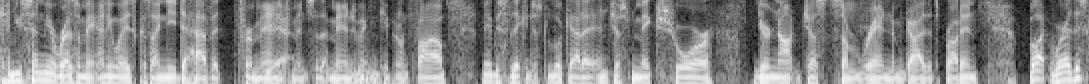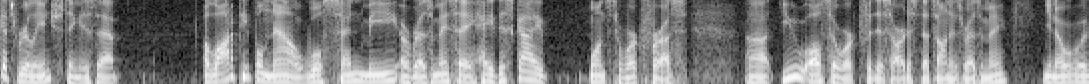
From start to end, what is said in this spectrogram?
Can you send me a resume anyways? Because I need to have it for management so that management can keep it on file. Maybe so they can just look at it and just make sure you're not just some random guy that's brought in. But where this gets really interesting is that a lot of people now will send me a resume, say, hey, this guy wants to work for us. Uh, you also worked for this artist that's on his resume. You know, uh,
